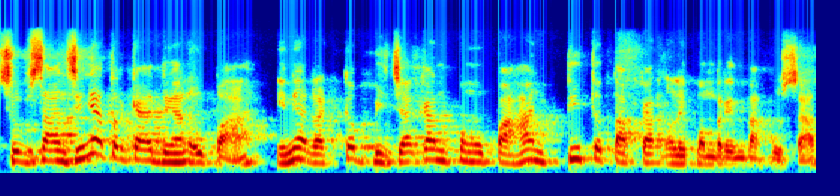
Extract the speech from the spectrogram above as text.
Substansinya terkait dengan upah, ini adalah kebijakan pengupahan ditetapkan oleh pemerintah pusat.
